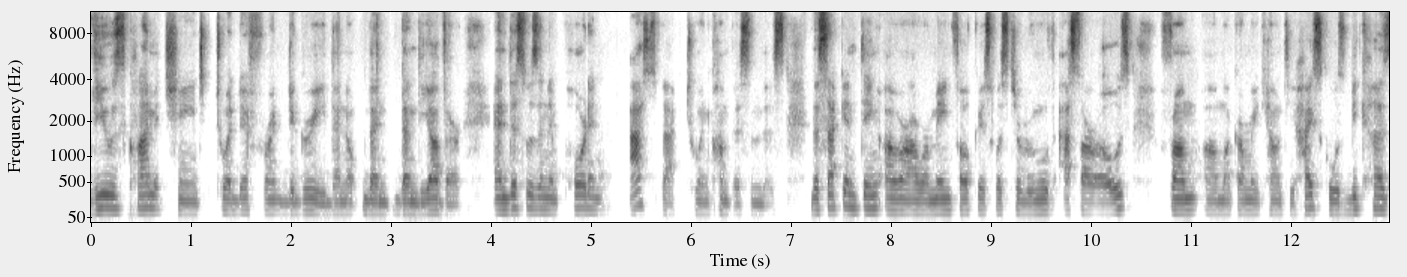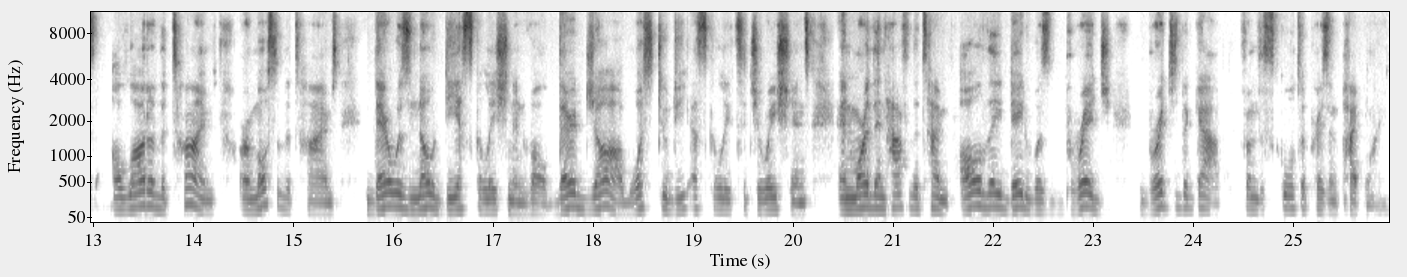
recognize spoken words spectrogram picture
views climate change to a different degree than, than, than the other. And this was an important aspect to encompass in this. The second thing of our main focus was to remove SROs from uh, Montgomery County high schools because a lot of the times, or most of the times, there was no de-escalation involved. Their job was to de-escalate situations. And more than half of the time, all they did was bridge, bridge the gap from the school to prison pipeline.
